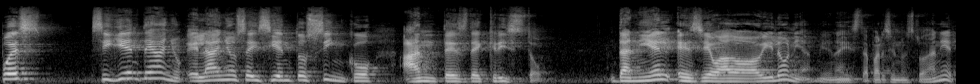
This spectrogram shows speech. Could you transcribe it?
Pues, siguiente año, el año 605 antes de Cristo. Daniel es llevado a Babilonia. Miren, ahí está apareciendo nuestro Daniel.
